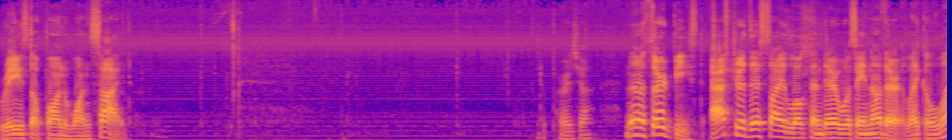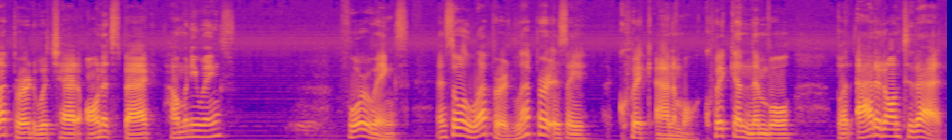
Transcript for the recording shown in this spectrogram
raised up on one side. Persia. And then a third beast. After this I looked, and there was another, like a leopard, which had on its back how many wings? Four wings. And so a leopard, leopard is a quick animal, quick and nimble. But added on to that,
